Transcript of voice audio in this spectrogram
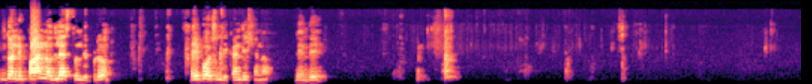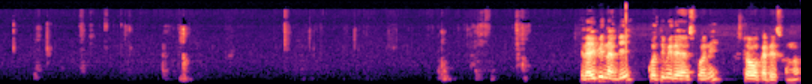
ఇదండి పాన్ వదిలేస్తుంది ఇప్పుడు. అయిపోతుంది కండిషన్ దీనిది. ఇది అయిపోయిందండి. కొత్తిమీర వేసుకొని స్టవ్ కట్టేసుకుందాం.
